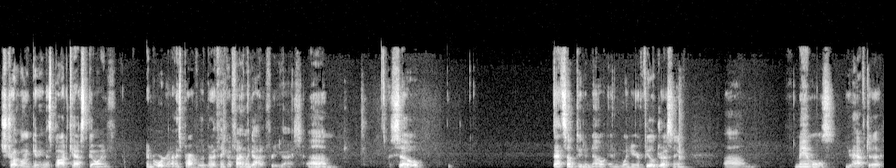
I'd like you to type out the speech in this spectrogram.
struggling getting this podcast going and organized properly, but I think I finally got it for you guys. Um, so that's something to note. And when you're field dressing um, mammals, you have to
